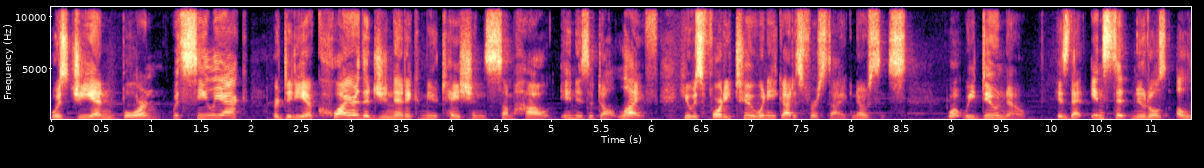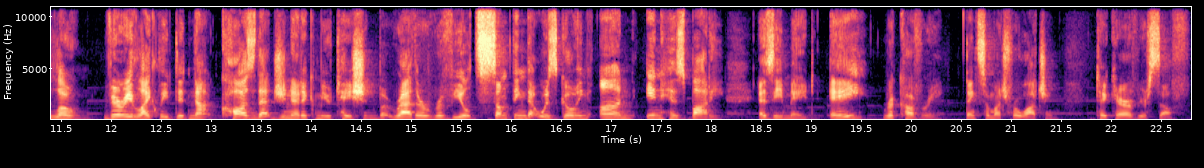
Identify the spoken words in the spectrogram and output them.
was GN born with celiac? Or did he acquire the genetic mutations somehow in his adult life? He was 42 when he got his first diagnosis. What we do know is that instant noodles alone very likely did not cause that genetic mutation, but rather revealed something that was going on in his body as he made a recovery. Thanks so much for watching. Take care of yourself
